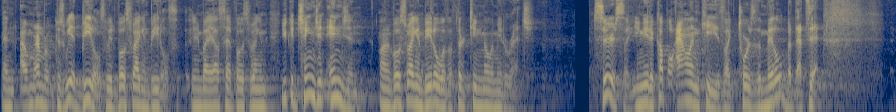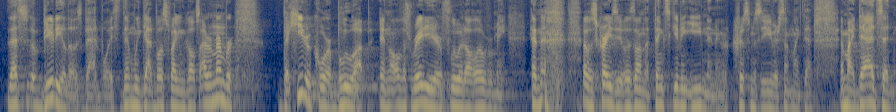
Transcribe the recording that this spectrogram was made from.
And I remember, because we had Beetles, we had Volkswagen Beetles. Anybody else have Volkswagen? You could change an engine on a Volkswagen Beetle with a 13 millimeter wrench. Seriously, you need a couple Allen keys, like towards the middle, but that's it. That's the beauty of those bad boys. Then we got Volkswagen Golfs. I remember the heater core blew up and all this radiator fluid all over me. And then, that was crazy. It was on the Thanksgiving evening or Christmas Eve or something like that. And my dad said,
